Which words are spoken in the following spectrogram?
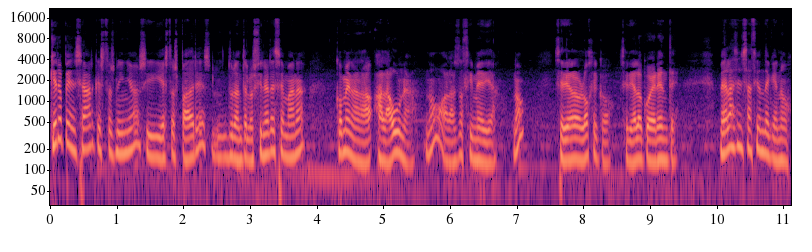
Quiero pensar que estos niños y estos padres durante los fines de semana comen a la, a la una, ¿no? O a las doce y media, ¿no? Sería lo lógico, sería lo coherente. Me da la sensación de que no.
